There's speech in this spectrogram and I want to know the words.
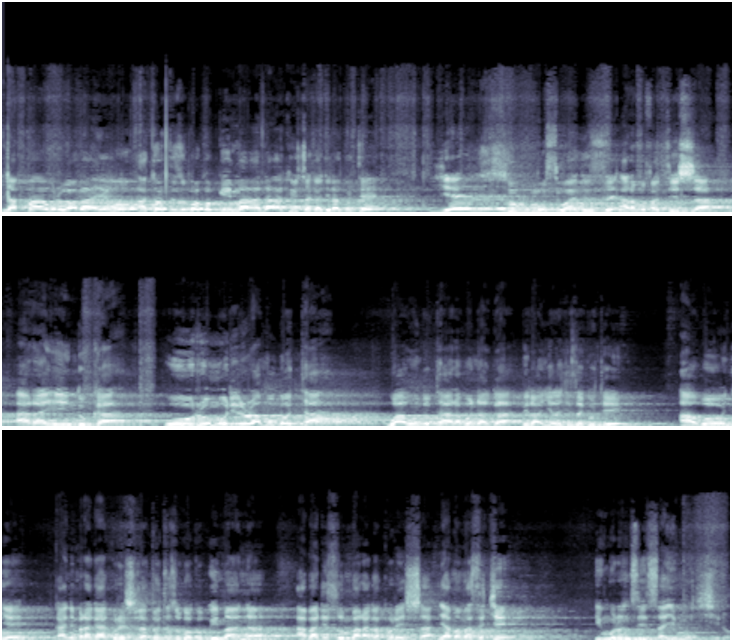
Na paul wabayeho atoteza ubwoko bw'imana akica akagira gute? Yezu umunsi wageze aramufatisha arahinduka urumuri ruramugota wa wundi utarabonaga birangira agize gute? Abonye. Kandi imbaraga yakoresheje atoteza ubwoko bw'imana aba ari zo mbaraga akoresha yamamaza iki? Inkuru nziza y'umukiro.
